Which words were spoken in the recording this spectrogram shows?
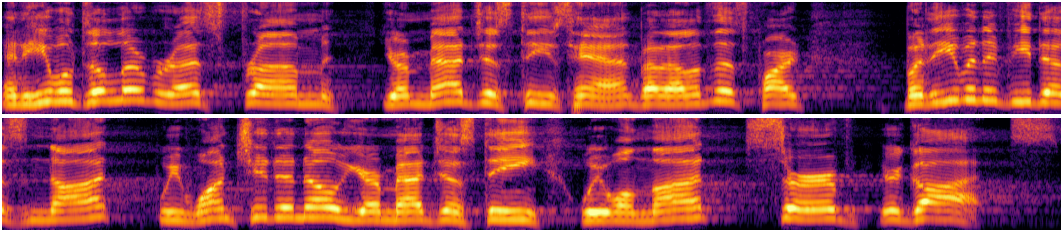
and he will deliver us from your majesty's hand. But I love this part. But even if he does not, we want you to know, your majesty, we will not serve your gods.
